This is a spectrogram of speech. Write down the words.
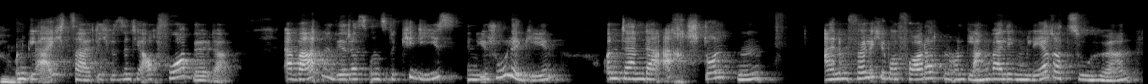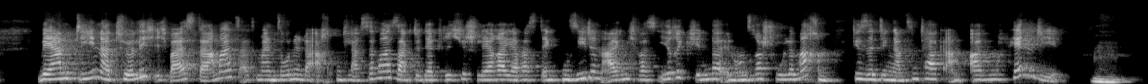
Mhm. Und gleichzeitig, wir sind ja auch Vorbilder, erwarten wir, dass unsere Kiddies in die Schule gehen und dann da acht Stunden einem völlig überforderten und langweiligen Lehrer zuhören, Während die natürlich, ich weiß damals, als mein Sohn in der achten Klasse war, sagte der Griechischlehrer, ja, was denken Sie denn eigentlich, was Ihre Kinder in unserer Schule machen? Die sind den ganzen Tag am, am Handy mhm.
